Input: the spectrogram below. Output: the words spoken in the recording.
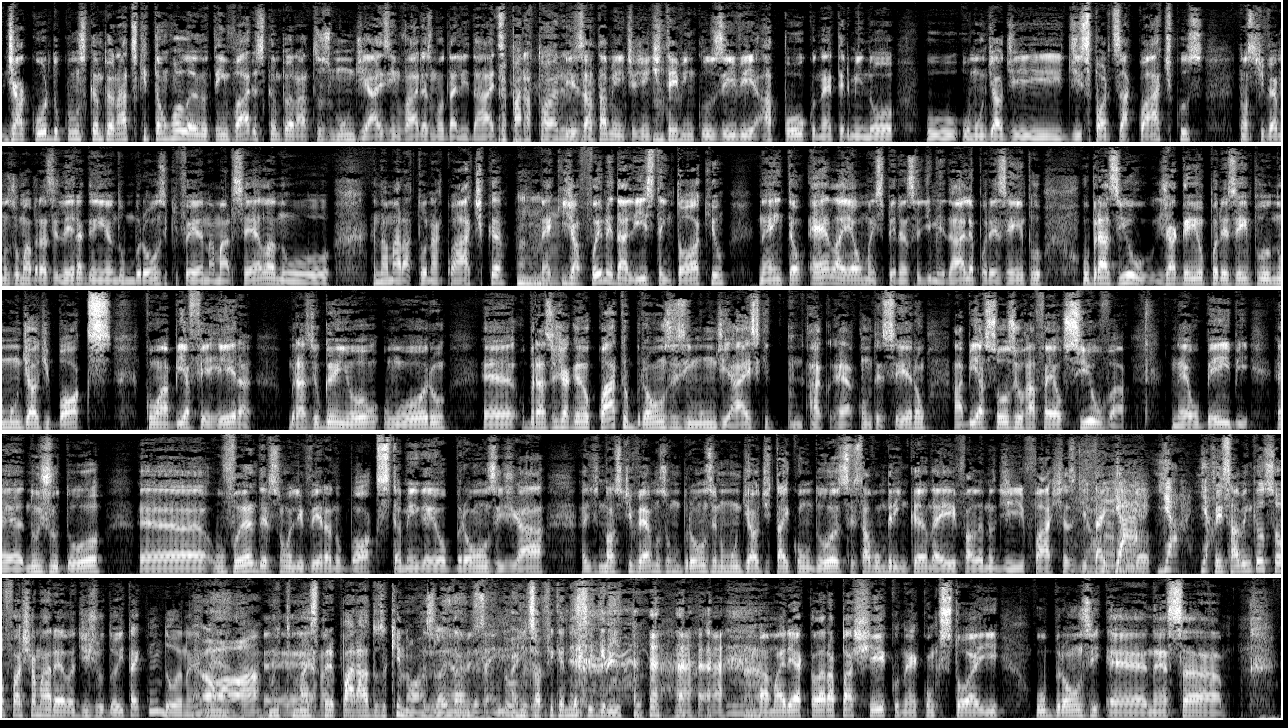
de acordo com os campeonatos que estão rolando. Tem vários campeonatos mundiais em várias modalidades. Preparatórios. Né? Exatamente. Né? A gente uhum. teve, inclusive, há pouco, né? Terminou o, o Mundial de, de Esportes Aquáticos. Nós tivemos uma brasileira ganhando um bronze, que foi a Ana Marcela, no, na maratona aquática, uhum. né, que já foi medalhista em Tóquio, né? Então ela é uma esperança de medalha, por exemplo. O Brasil já ganhou, por exemplo, no Mundial de Boxe com a Bia Ferreira O Brasil ganhou um ouro. É, o Brasil já ganhou quatro bronzes em mundiais que a, é, aconteceram. A Bia Souza e o Rafael Silva, né, o Baby, é, no judô. Uh, o Wanderson Oliveira no boxe também ganhou bronze já. Nós tivemos um bronze no Mundial de Taekwondo. Vocês estavam brincando aí, falando de faixas de Taekwondo. Yeah, yeah, yeah. Vocês sabem que eu sou faixa amarela de judô e Taekwondo, né? Oh, é, muito mais rapaz. preparado do que nós, Leandro. Sem dúvida. A gente só fica nesse grito. a Maria Clara Pacheco, né, conquistou aí o bronze é, nessa,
